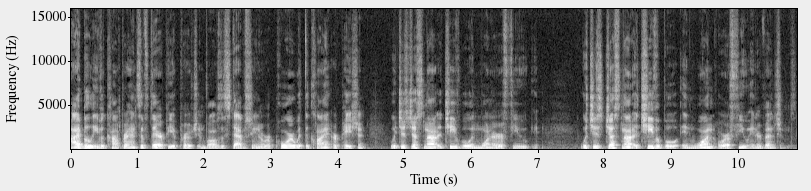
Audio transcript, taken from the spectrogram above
I believe a comprehensive therapy approach involves establishing a rapport with the client or patient, which is just not achievable in one or a few which is just not achievable in one or a few interventions.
